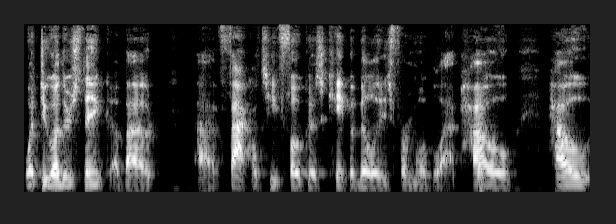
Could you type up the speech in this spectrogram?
what do others think about uh, faculty focused capabilities for a mobile app? How how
